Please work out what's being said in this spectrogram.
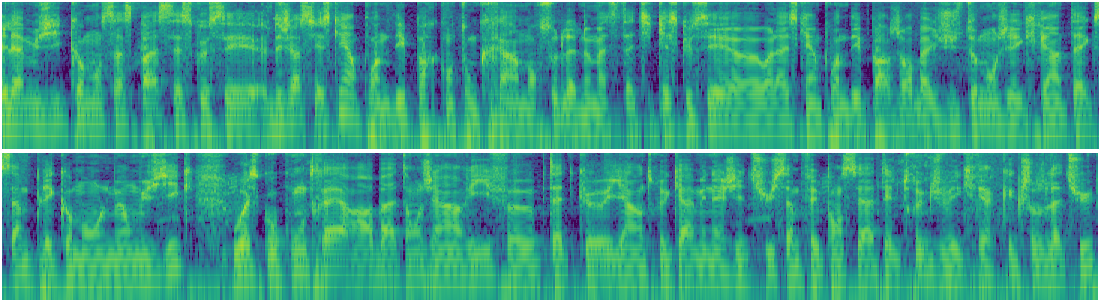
Et la musique, comment ça se passe? Est-ce que c'est déjà, est-ce qu'il y a un point de départ quand on crée un morceau de la nomade statique? Est-ce que c'est euh, voilà, est-ce qu'il y a un point de départ genre bah justement j'ai écrit un texte, ça me plaît, comment on le met en musique? Ou est-ce qu'au contraire, ah bah attends j'ai un riff, euh, peut-être qu'il y a un truc à aménager dessus, ça me fait penser à tel truc, je vais écrire quelque chose là-dessus?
